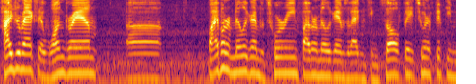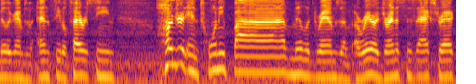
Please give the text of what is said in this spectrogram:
Hydromax at one gram. Uh, 500 milligrams of taurine, 500 milligrams of agmatine sulfate, 250 milligrams of N-acetyltyrosine, 125 milligrams of arabidopsis extract,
